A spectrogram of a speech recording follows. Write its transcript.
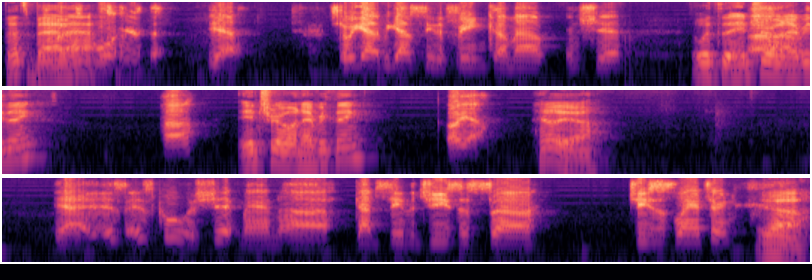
That's badass. Warriors. Yeah. So we got we got to see the fiend come out and shit, With the intro and Uh, everything? huh? Intro and everything? Oh yeah, Hell yeah. yeah. It's it's cool as shit, man. Uh, got to see the Jesus uh, Jesus lantern. Yeah.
